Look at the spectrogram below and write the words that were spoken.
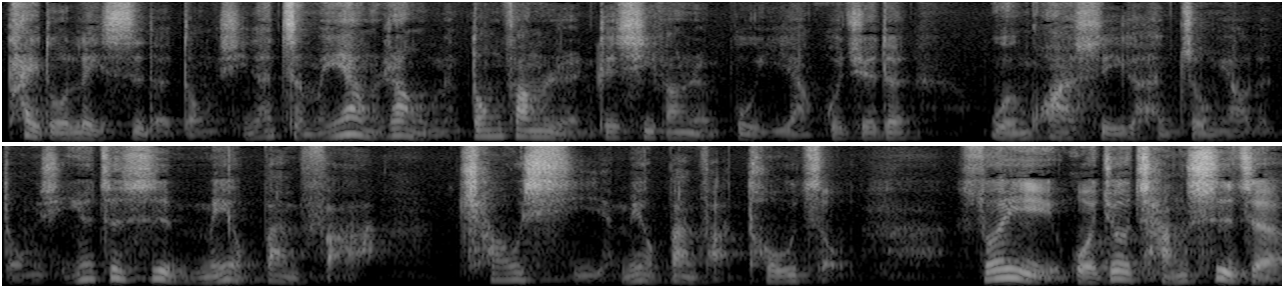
太多类似的东西。那怎么样让我们东方人跟西方人不一样？我觉得文化是一个很重要的东西，因为这是没有办法抄袭，也没有办法偷走。所以我就尝试着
